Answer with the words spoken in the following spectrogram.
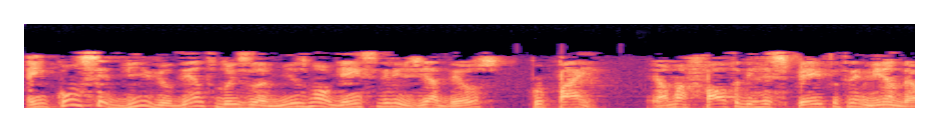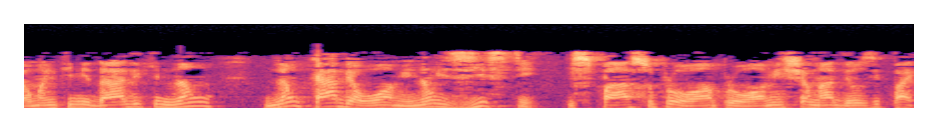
É inconcebível dentro do islamismo alguém se dirigir a Deus por Pai. É uma falta de respeito tremenda, é uma intimidade que não, não cabe ao homem, não existe espaço para o homem chamar Deus de Pai.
